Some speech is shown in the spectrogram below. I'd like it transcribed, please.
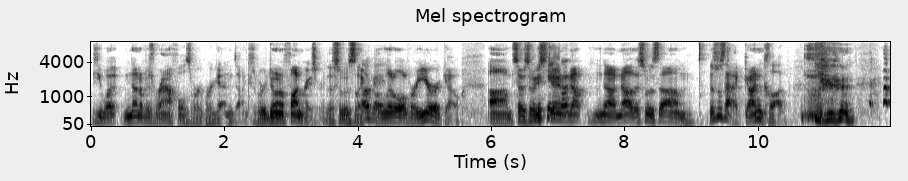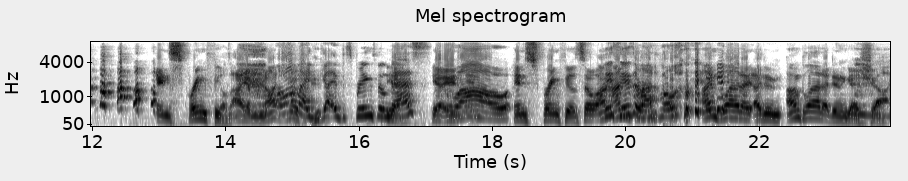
he was none of his raffles were, were getting done because we were doing a fundraiser. This was like Okay. a little over a year ago. Um, so so he's standing up. No, no, this was um this was at a gun club in Springfield. I am not. Oh my joking. god, Springfield, Yeah. Mass. Yeah, in- in- wow. In Springfield, so I, this I'm is a glad- raffle. I'm glad I, I didn't. I'm glad I didn't get shot.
